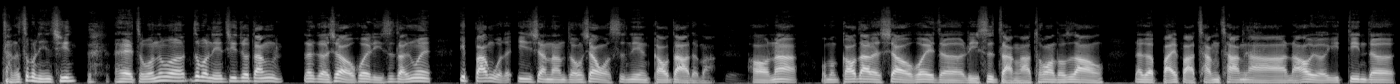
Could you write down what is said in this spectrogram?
长得这么年轻，哎，怎么那么这么年轻就当那个校友会理事长？因为一般我的印象当中，像我是念高大的嘛，好，那我们高大的校友会的理事长啊，通常都是那种那个白发苍苍啊，然后有一定的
